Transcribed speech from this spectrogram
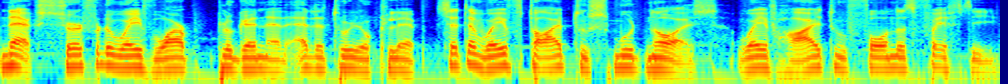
Next search for the Wave Warp plugin and add it to your clip. Set the wave type to smooth noise, wave height to 450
